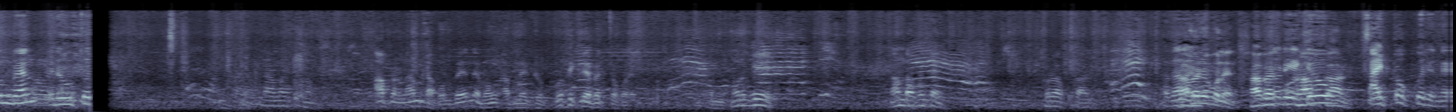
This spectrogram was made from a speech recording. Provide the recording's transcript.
শুনবেন এটার উত্তর আপনার নামটা বলবেন এবং আপনি একটু প্রতিক্রিয়া ব্যক্ত করেন। কেউ সাইড টক করে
